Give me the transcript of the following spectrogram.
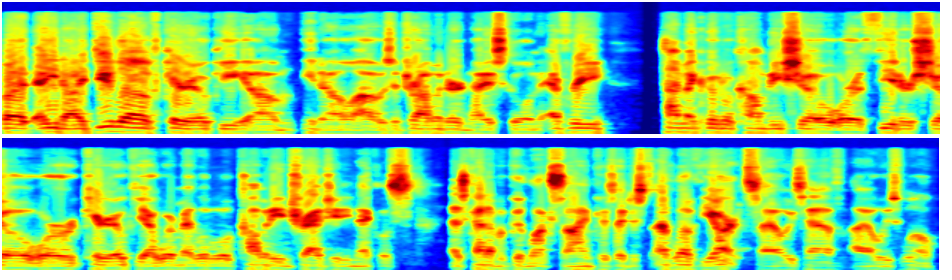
But uh, you know, I do love karaoke. Um, you know, I was a drama nerd in high school, and every time I go to a comedy show or a theater show or karaoke, I wear my little comedy and tragedy necklace as kind of a good luck sign because I just I love the arts. I always have. I always will.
